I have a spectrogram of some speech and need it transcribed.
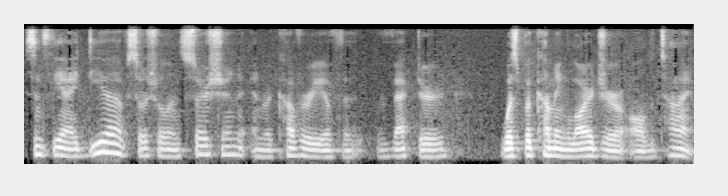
Since the idea of social insertion and recovery of the vector was becoming larger all the time.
